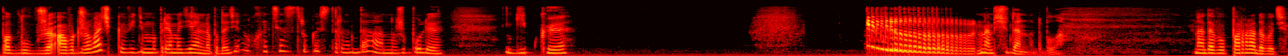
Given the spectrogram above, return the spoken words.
поглубже, а вот жвачка, видимо, прям идеально подойдет. Ну, хотя, с другой стороны, да, она же более гибкая. Нам сюда надо было. Надо его порадовать.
